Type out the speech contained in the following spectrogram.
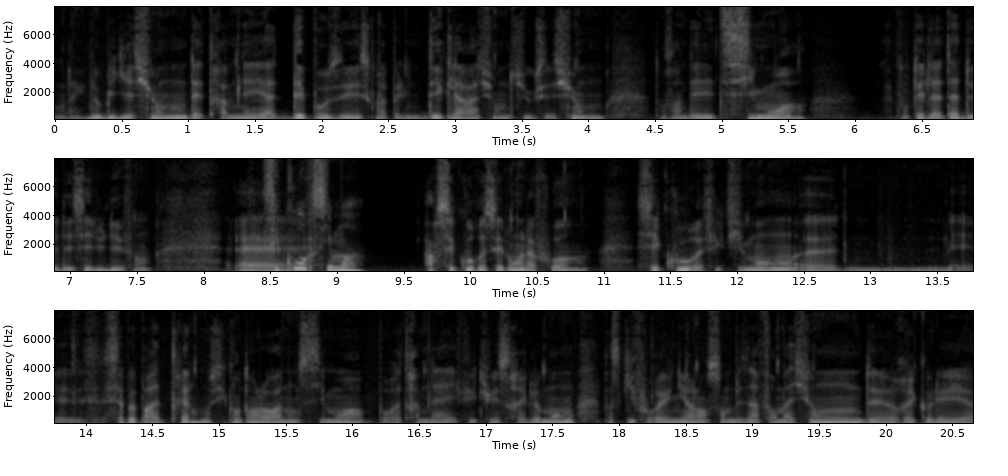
on a une obligation d'être amené à déposer ce qu'on appelle une déclaration de succession dans un délai de six mois à compter de la date de décès du défunt. Euh, c'est court, six mois. Alors c'est court et c'est long à la fois. C'est court effectivement, euh, ça peut paraître très long aussi quand on leur annonce six mois pour être amené à effectuer ce règlement, parce qu'il faut réunir l'ensemble des informations, de récoller euh,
